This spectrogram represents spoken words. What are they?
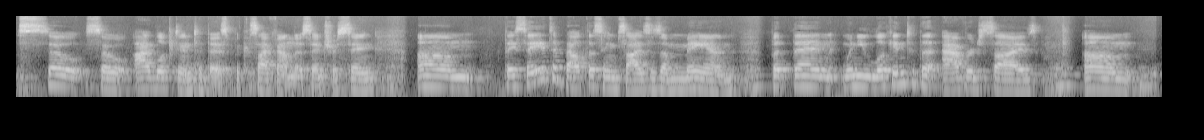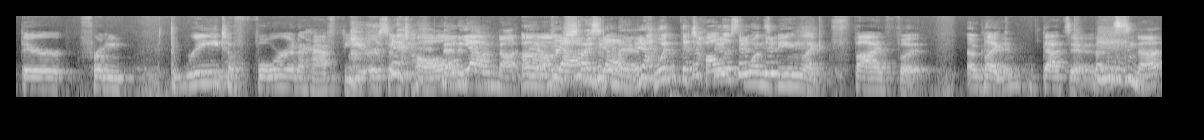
So, so I looked into this because I found this interesting. Um, they say it's about the same size as a man, but then when you look into the average size, um, they're from three to four and a half feet or so tall. That is Yeah. not the Um, average yeah, size of a man. yeah. with the tallest ones being like five foot. Okay. Like that's it. That's not.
